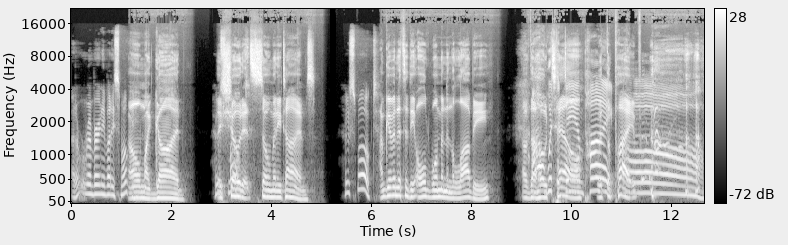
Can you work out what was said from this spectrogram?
I don't remember anybody smoking. Oh my God. Who they showed it so many times. Who smoked? I'm giving it to the old woman in the lobby of the oh, hotel with the damn pipe. With the pipe. Oh,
